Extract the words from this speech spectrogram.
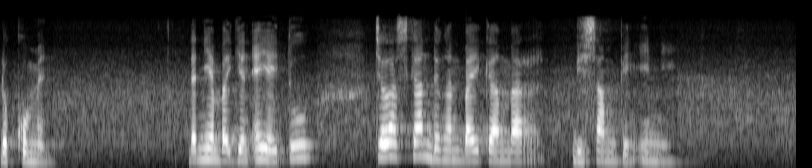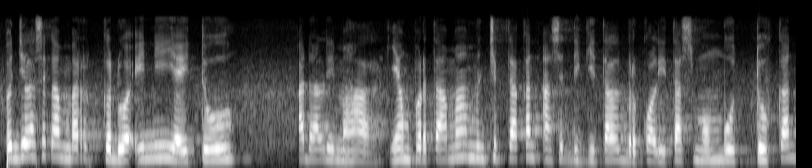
dokumen. Dan yang bagian E yaitu jelaskan dengan baik gambar di samping ini. Penjelasan gambar kedua ini yaitu ada lima hal. Yang pertama, menciptakan aset digital berkualitas membutuhkan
